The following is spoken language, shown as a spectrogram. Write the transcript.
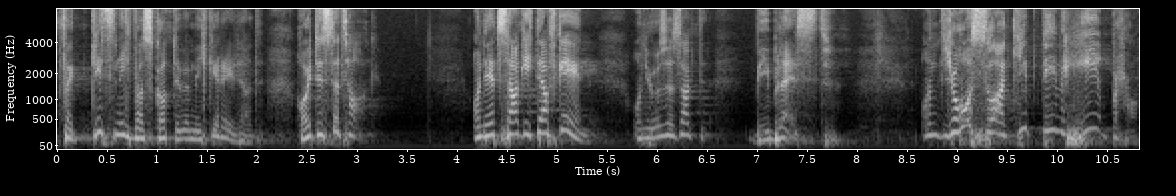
Vergiss nicht, was Gott über mich geredet hat. Heute ist der Tag. Und jetzt sage ich, darf gehen. Und Josua sagt, be blessed. Und Josua gibt dem Hebron.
